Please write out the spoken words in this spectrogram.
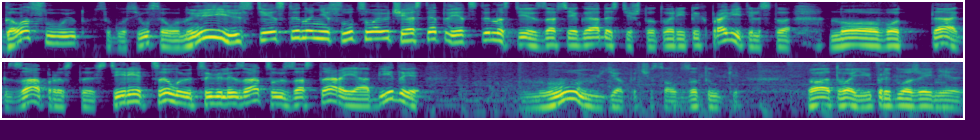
«Голосуют», — согласился он, — «и, естественно, несут свою часть ответственности за все гадости, что творит их правительство. Но вот так запросто стереть целую цивилизацию за старые обиды...» «Ну, я почесал в затылке». «А твои предложения?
